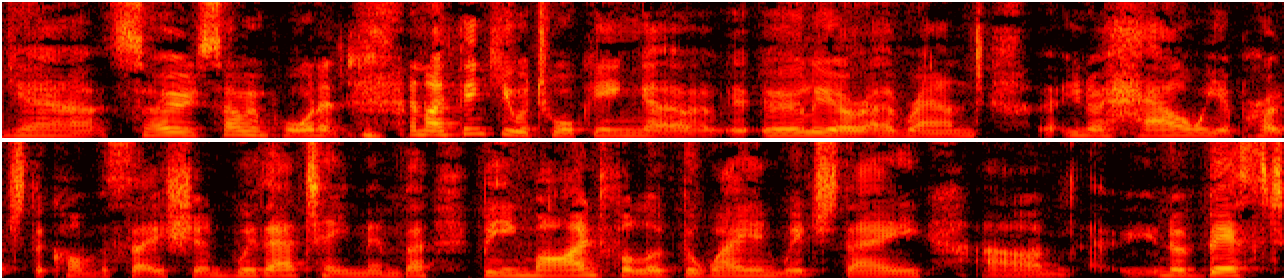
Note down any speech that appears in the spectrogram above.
Yeah, so so important. and I think you were talking uh, earlier around, uh, you know, how we approach the conversation with our team member, being mindful of the way in which they, um, you know, best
